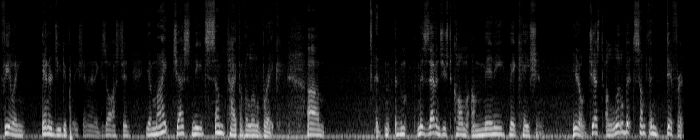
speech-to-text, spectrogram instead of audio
feeling energy depletion and exhaustion, you might just need some type of a little break. Um, Mrs. Evans used to call them a mini vacation. You know, just a little bit something different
